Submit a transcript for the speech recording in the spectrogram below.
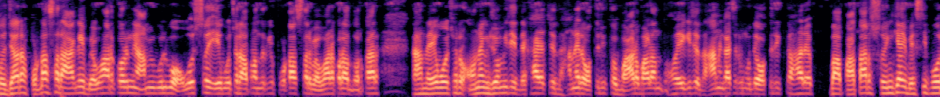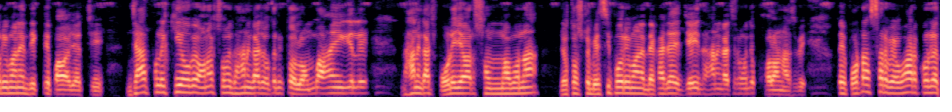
তো যারা পটাশ সার আগে ব্যবহার করেনি, আমি বলব অবশ্যই এবছর আপনাদেরকে পটাশ সার ব্যবহার করা দরকার। কারণ এবছর অনেক জমিতে দেখা যাচ্ছে ধানের অতিরিক্ত বার বাড়ান্ত হয়ে গেছে, ধান গাছের মধ্যে অতিরিক্ত হারে বা পাতার সংখ্যায় বেশি পরিমাণে দেখতে পাওয়া যাচ্ছে। যার ফলে কি হবে? অনেক সময় ধান গাছ অতিরিক্ত লম্বা হয়ে গেলে ধান গাছ পড়ে যাওয়ার সম্ভাবনা যথেষ্ট বেশি পরিমাণে দেখা যায়, যেই ধান গাছের মধ্যে ফলন আসবে। তো পটাশ সার ব্যবহার করলে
